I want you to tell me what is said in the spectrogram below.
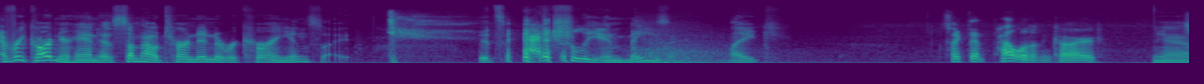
every card in your hand has somehow turned into recurring insight. It's actually amazing. Like, it's like that Paladin card. yeah.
